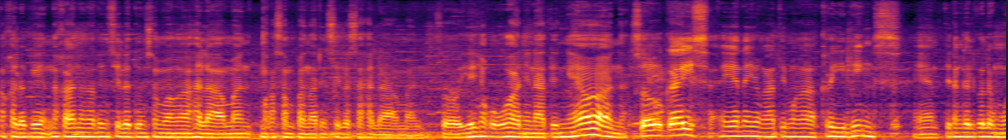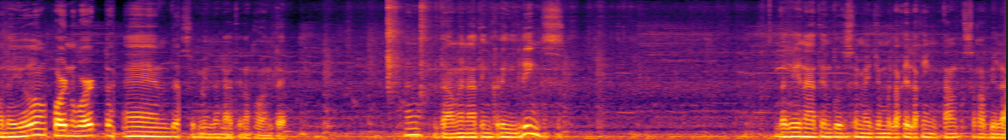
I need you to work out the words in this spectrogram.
Nakalagay, nakano na rin sila dun sa mga halaman. Nakasampa na rin sila sa halaman. So, yan yung kukuhanin natin ngayon. So, guys, ayan na yung ating mga krillings. Ayan, tinanggal ko lang muna yung hornwort. And, sumila natin ng konti. Ah, dami nating krillings lagay natin dun sa medyo malaki-laking tank sa kabila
